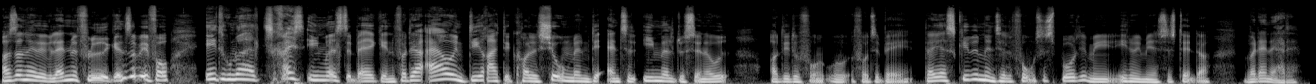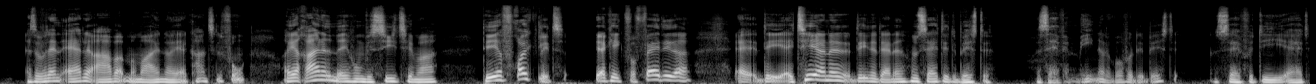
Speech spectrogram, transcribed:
og så når vi vil lande med flyet igen, så vil vi få 150 e-mails tilbage igen, for der er jo en direkte korrelation mellem det antal e-mail, du sender ud, og det, du får, øh, får tilbage. Da jeg skippede min telefon, så spurgte jeg min, en af mine assistenter, hvordan er det? Altså, hvordan er det at arbejde med mig, når jeg ikke har en telefon? Og jeg regnede med, at hun ville sige til mig, det er frygteligt. Jeg kan ikke få fat i dig. Det er irriterende, det ene og det andet. Hun sagde, det er det bedste. Hun sagde, hvad mener du, hvorfor det er det bedste? Hun sagde, fordi at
